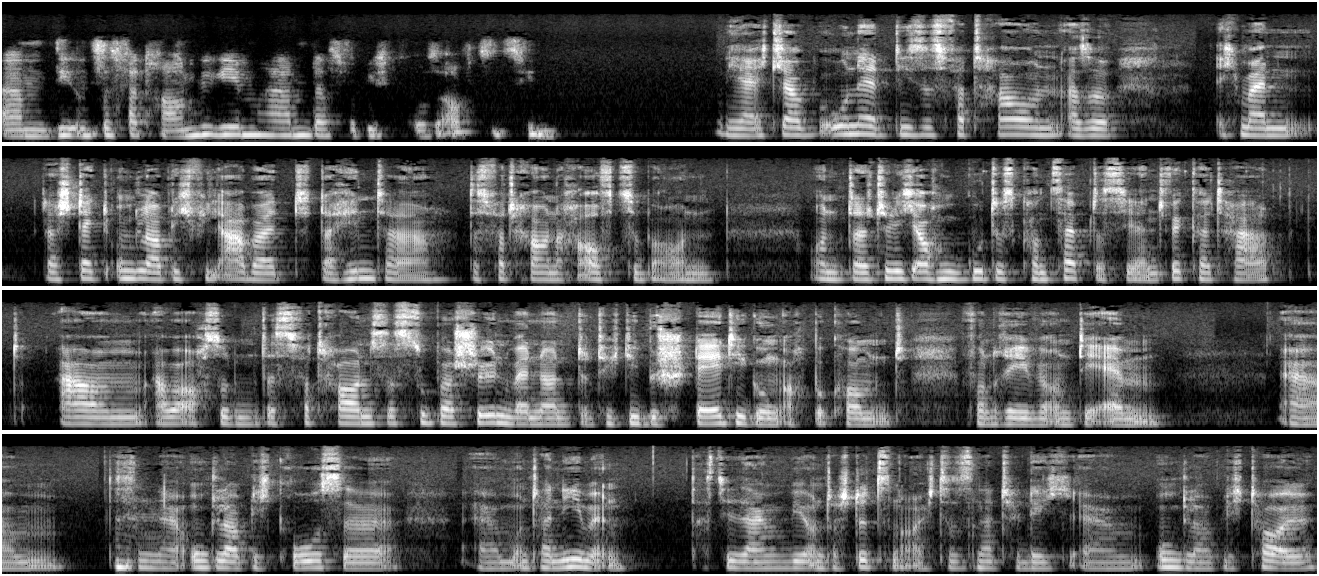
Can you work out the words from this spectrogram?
ähm, die uns das Vertrauen gegeben haben, das wirklich groß aufzuziehen. Ja, ich glaube, ohne dieses Vertrauen, also ich meine, da steckt unglaublich viel Arbeit dahinter, das Vertrauen auch aufzubauen. Und natürlich auch ein gutes Konzept, das ihr entwickelt habt. Ähm, aber auch so das Vertrauen ist das super schön, wenn man natürlich die Bestätigung auch bekommt von Rewe und DM. Das sind ja unglaublich große ähm, Unternehmen, dass die sagen, wir unterstützen euch. Das ist natürlich ähm, unglaublich toll.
